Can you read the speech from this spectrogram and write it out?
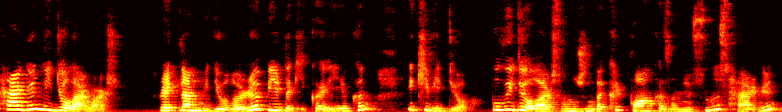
her gün videolar var. Reklam videoları 1 dakikaya yakın 2 video. Bu videolar sonucunda 40 puan kazanıyorsunuz her gün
